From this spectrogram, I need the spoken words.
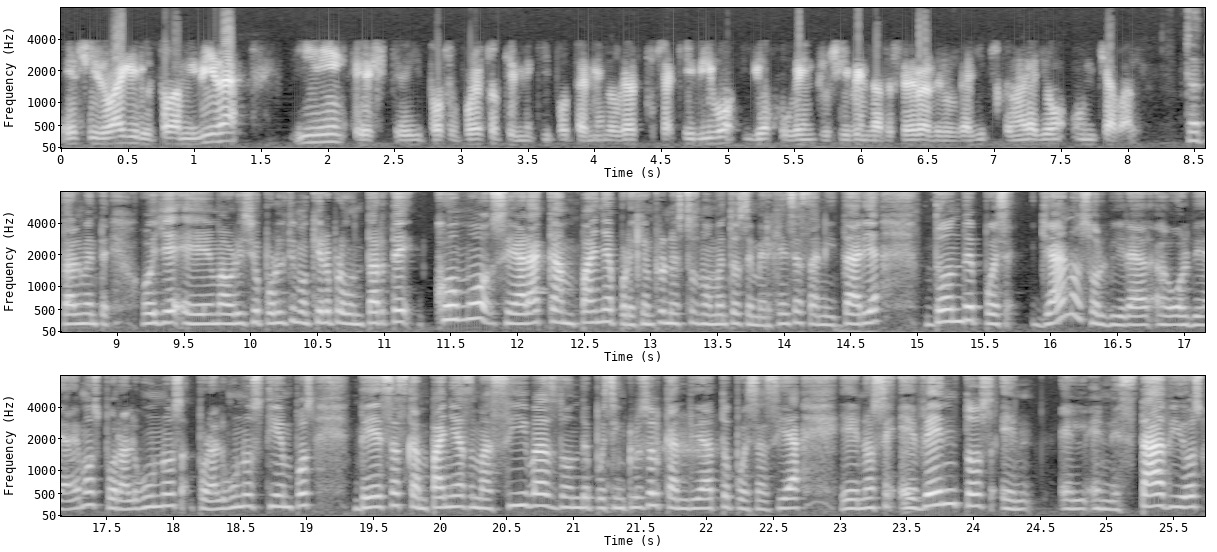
he sido águila toda mi vida y este y por supuesto que mi equipo también los gallos, pues aquí vivo, yo jugué inclusive en la reserva de los gallitos cuando era yo un chaval. Totalmente. Oye, eh, Mauricio, por último quiero preguntarte cómo se hará campaña, por ejemplo, en estos momentos de emergencia sanitaria, donde pues ya nos olvidaremos por algunos, por algunos tiempos de esas campañas masivas, donde pues incluso el candidato pues hacía, eh, no sé, eventos en, en, estadios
